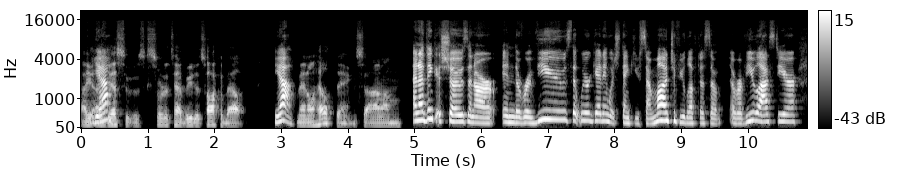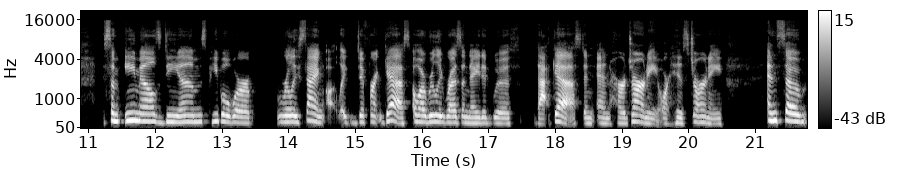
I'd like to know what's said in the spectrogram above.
I, Yeah. I guess it was sort of taboo to talk about Yeah. mental health things. Um, And I think it shows in our in the reviews that we're getting, which thank you so much. If you left us a, a review last year, some emails, DMs, people were really saying uh, like different guests. Oh, I really resonated with that guest and and her journey or his journey. And so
